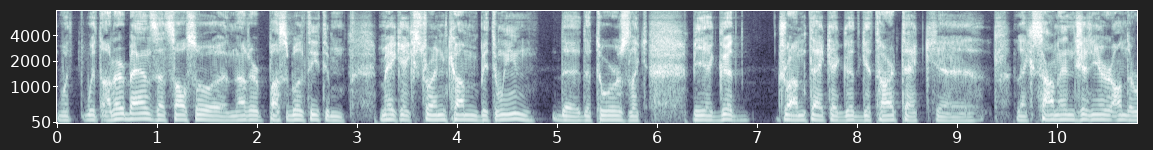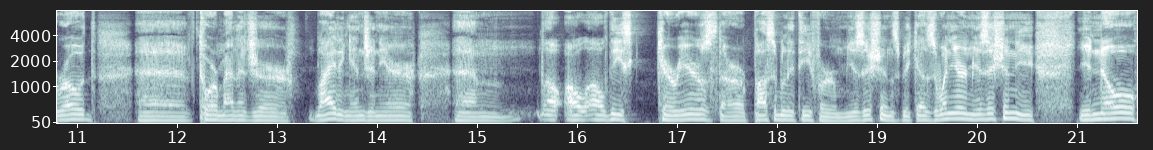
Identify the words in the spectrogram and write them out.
with with other bands. That's also another possibility to make extra income between the the tours. Like be a good drum tech, a good guitar tech, uh, like sound engineer on the road, uh, tour manager, lighting engineer, um, all, all, these careers that are possibility for musicians because when you're a musician you you know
